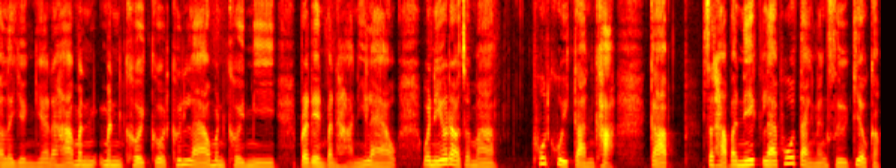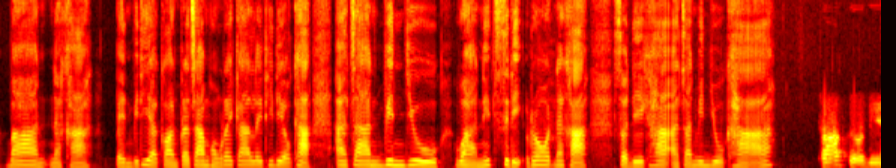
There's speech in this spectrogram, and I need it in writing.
อะไรอย่างเงี้ยนะคะ มันมันเคยเกิดขึ้นแล้ว มันเคยมีประเด็นปัญหานี้แล้ว วันนี้เราจะมาพูดคุยกันค่ะ กับสถาปนิกและผู้แต่งหนังสือเกี่ยวกับบ้านนะคะ เป็นวิทยากรประจำของรายการเลยทีเดียวค่ะ อาจารย์วินยูวานิชสิริโรจน์นะคะ สวัสดีค่ะ อาจารย์วินยูค่ะครับ สวัสดี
